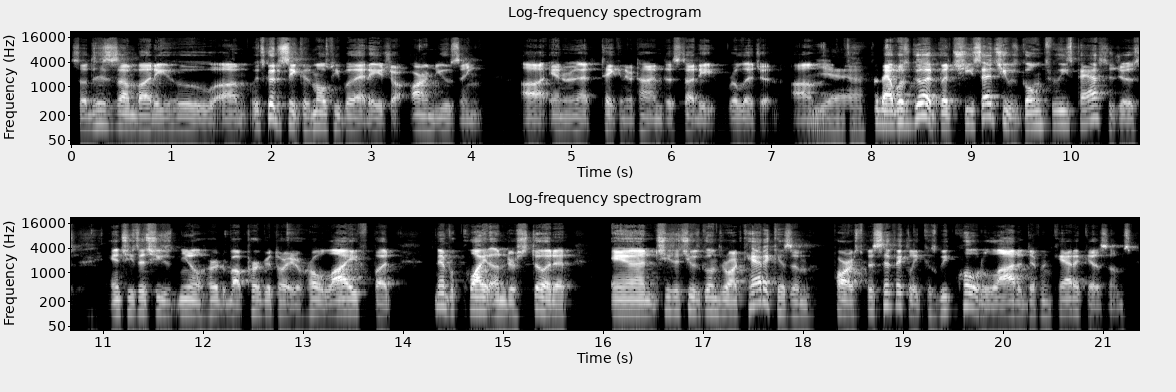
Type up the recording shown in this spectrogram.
So this is somebody who um, it's good to see because most people that age aren't using uh, internet, taking their time to study religion. Um, yeah, so that was good. But she said she was going through these passages, and she said she's you know heard about purgatory her whole life, but never quite understood it. And she said she was going through our catechism part specifically because we quote a lot of different catechisms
